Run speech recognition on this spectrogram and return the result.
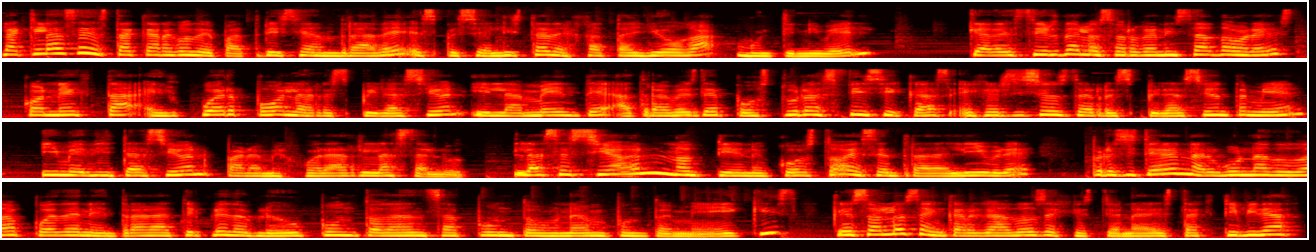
La clase está a cargo de Patricia Andrade, especialista de Hatha Yoga multinivel, que a decir de los organizadores, conecta el cuerpo, la respiración y la mente a través de posturas físicas, ejercicios de respiración también y meditación para mejorar la salud. La sesión no tiene costo, es entrada libre, pero si tienen alguna duda pueden entrar a www.danza.unam.mx, que son los encargados de gestionar esta actividad.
